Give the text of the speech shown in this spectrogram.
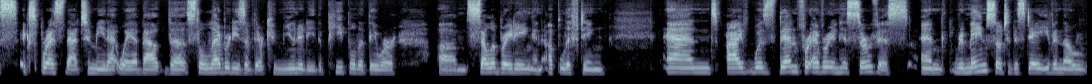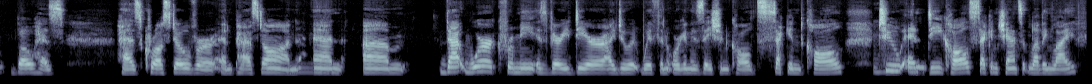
s- expressed that to me that way about the celebrities of their community, the people that they were um, celebrating and uplifting. And I was then forever in his service and remain so to this day, even though Bo has has crossed over and passed on. Mm. And um, that work for me is very dear. I do it with an organization called Second Call, mm-hmm. 2ND Call, Second Chance at Loving Life,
